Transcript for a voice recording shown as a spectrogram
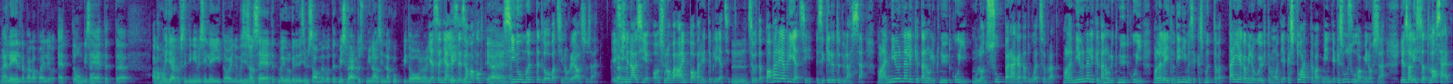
ma jälle eeldan väga palju, et ongi see, et, et aga ma ei tea, kus neid inimesi leida, on ju, või siis on see, et, et ma ei julge neid esimesi samme võtta, et mis väärtust mina sinna gruppi toon. ja see on jälle seesama koht, sinu mõtted loovad sinu reaalsuse. Esimene asi, sul on vaja ainult paberit ja pliiatsit mm. -hmm. sa võtad paberi ja pliiatsi ja sa kirjutad ülesse. ma olen nii õnnelik ja tänulik nüüd, kui mul on superägedad uued sõbrad. ma olen nii õnnelik ja tänulik nüüd, kui ma olen leidnud inimesed, kes mõtlevad täiega minuga ühtemoodi ja kes toetavad mind ja kes usuvad minusse. ja sa lihtsalt lased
